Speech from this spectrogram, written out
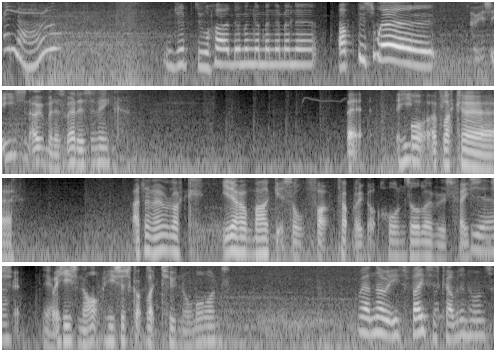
Hello. Drip too hard. na- na- na- na- na- na. Off this way. Oh, he's, he's an omen as well, isn't he? But he's more of like a. I don't know, like you know how Mark gets all fucked up, like got horns all over his face and shit. Yeah. But he's not. He's just got like two normal ones. Well, no, his face is covered in horns.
